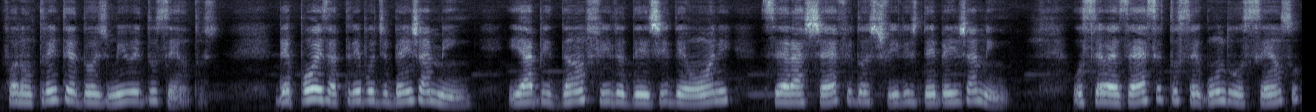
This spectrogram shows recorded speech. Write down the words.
foram trinta e dois mil e duzentos. Depois a tribo de Benjamim, e Abidã, filho de Gideone, será chefe dos filhos de Benjamim. O seu exército, segundo o censo,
